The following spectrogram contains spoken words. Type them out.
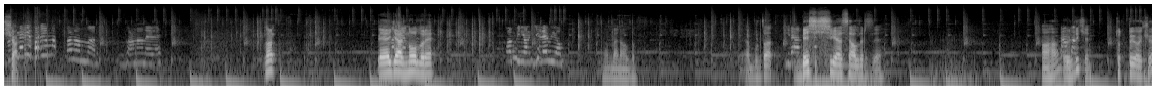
Şak. Lan. E gel ne olur e. Ben milyon gelemiyorum. Tamam ben aldım. Ya burada Biraz 5 kişi gelse alırız ya. Aha öldü ki. Tuttu öykü.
